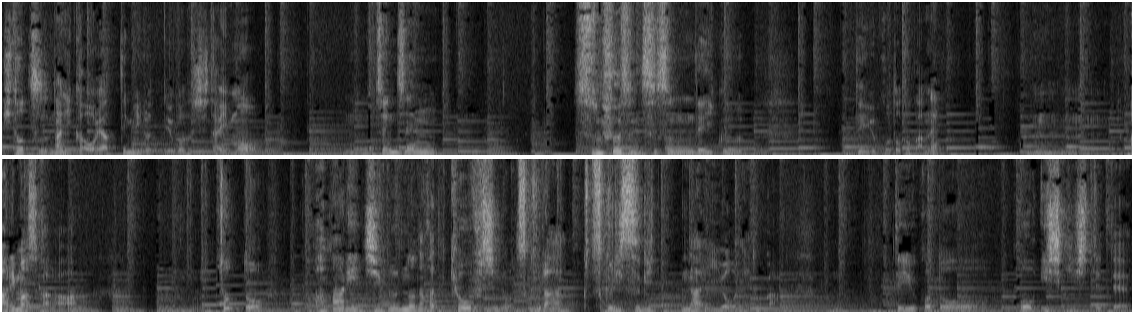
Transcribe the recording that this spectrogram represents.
一つ何かをやってみるっていうこと自体も、うん、全然スムーズに進んでいくっていうこととかね、うん、ありますから、うん、ちょっとあまり自分の中で恐怖心を作ら作りすぎないようにとか。っていうことを意識してて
